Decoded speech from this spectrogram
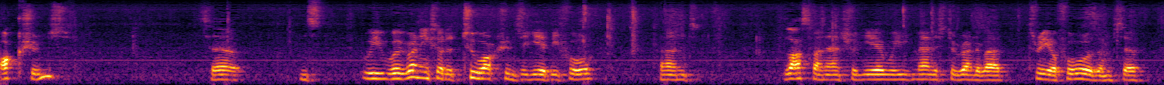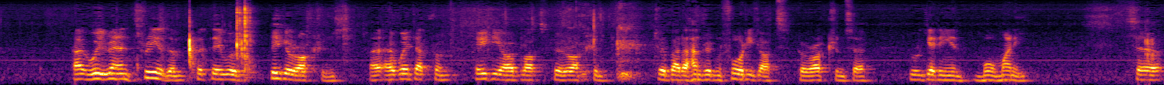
auctions. So we were running sort of two auctions a year before, and last financial year we managed to run about three or four of them, so uh, we ran three of them, but they were bigger auctions. I, I went up from 80 odd lots per auction to about 140 lots per auction, so we were getting in more money. So,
